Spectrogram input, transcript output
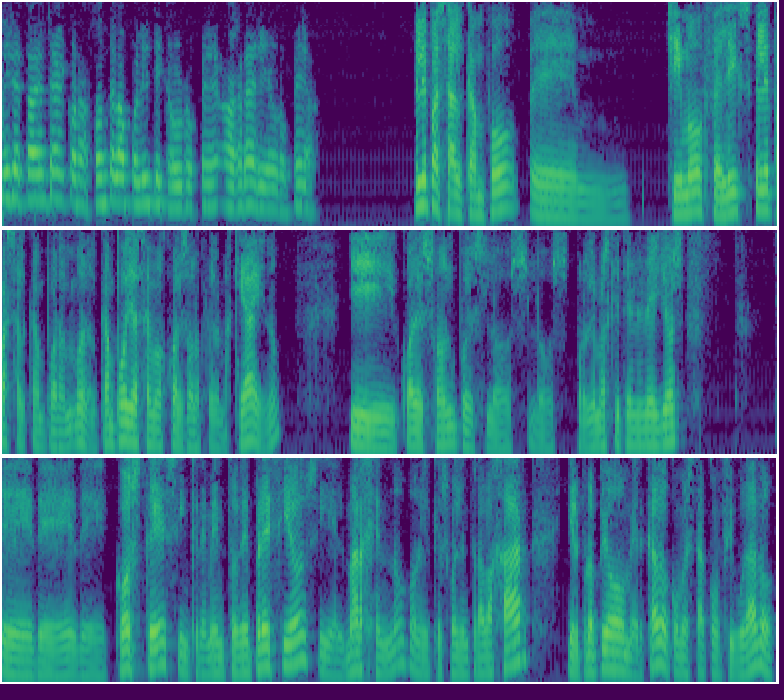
directamente al corazón de la política europea, agraria europea. ¿Qué le pasa al campo, eh, Chimo, Félix? ¿Qué le pasa al campo ahora? Bueno, el campo ya sabemos cuáles son los problemas que hay, ¿no? Y cuáles son, pues, los, los problemas que tienen ellos eh, de, de, costes, incremento de precios y el margen, ¿no? Con el que suelen trabajar y el propio mercado, cómo está configurado.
